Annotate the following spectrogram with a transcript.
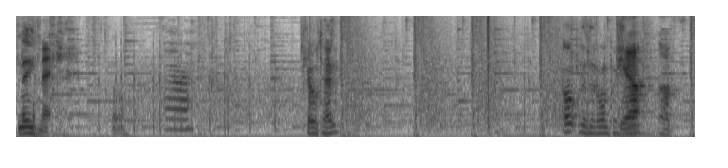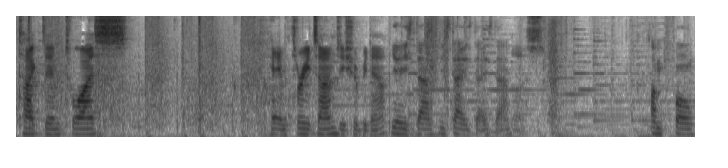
Me. Nick. Uh, Killed him. Oh, there's another one pushing. Yeah, up. I've tagged him twice. Hit him three times, he should be down. Yeah, he's down. He's down. He's down. He's down. Nice. I'm full.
